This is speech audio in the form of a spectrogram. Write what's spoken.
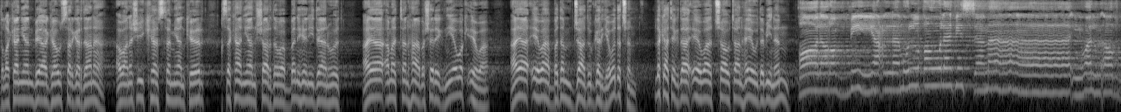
دڵەکانیان بێ ئاگا و سەرگەردانە. ئەوانەشی کەستەمیان کرد قسەکانیان شاردەوە بەنهێنی دایانوت ئایا ئەمە تەنها بە شەرێک نییە وەک ئێوە؟ ئایا ئێوە بەدەم جاد و گەریەوە دەچن؟ لە کاتێکدا ئێوە چاوتان هەیە و دەبینن؟ قال ربي يعلم القول في السماء والأرض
